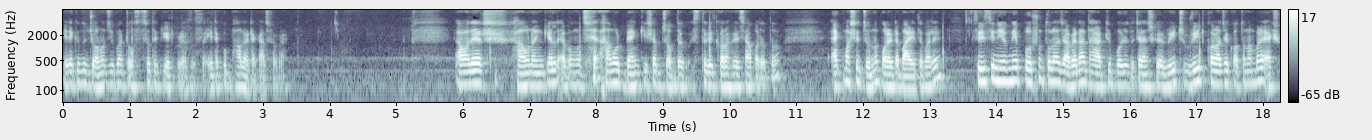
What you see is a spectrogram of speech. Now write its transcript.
এটা কিন্তু জনজীবন একটা অস্থিরতা ক্রিয়েট করে ফেলছে। এটা খুব ভালো একটা কাজ হবে। আমাদের হাউন আঙ্কেল এবং হচ্ছে আমার ব্যাংক হিসাব জব্দ স্থগিত করা হয়েছে আপাতত। এক মাসের জন্য পরে এটা বাড়িতে পারে। সিসি নিয়োগ নিয়ে প্রশ্ন তোলা যাবে না। ধারাটি বর্জিত চ্যালেঞ্জ করে রিড রিড করা যায় কত নম্বরে একশো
